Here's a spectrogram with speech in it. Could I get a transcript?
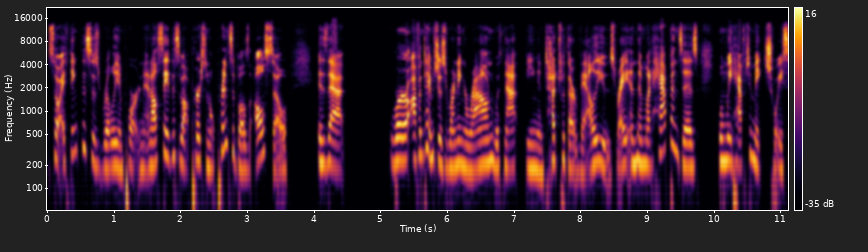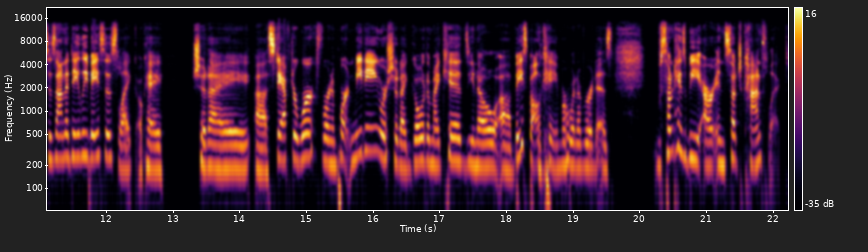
So I think this is really important. And I'll say this about personal principles also is that we're oftentimes just running around with not being in touch with our values, right? And then what happens is when we have to make choices on a daily basis, like, okay, should I uh, stay after work for an important meeting or should I go to my kids, you know, uh, baseball game or whatever it is? Sometimes we are in such conflict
